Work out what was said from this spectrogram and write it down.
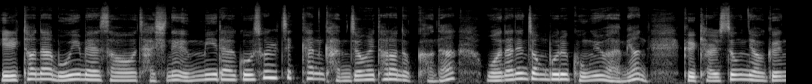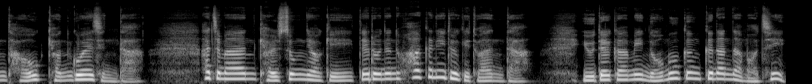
일터나 모임에서 자신의 은밀하고 솔직한 감정을 털어놓거나 원하는 정보를 공유하면 그 결속력은 더욱 견고해진다. 하지만 결속력이 때로는 화근이 되기도 한다. 유대감이 너무 끈끈한 나머지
